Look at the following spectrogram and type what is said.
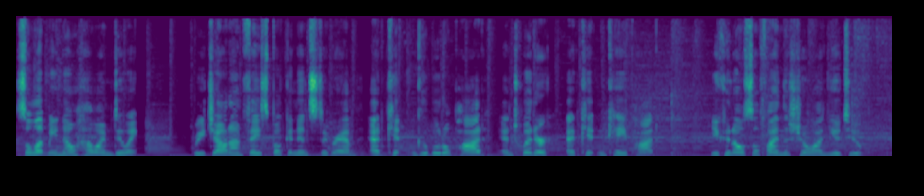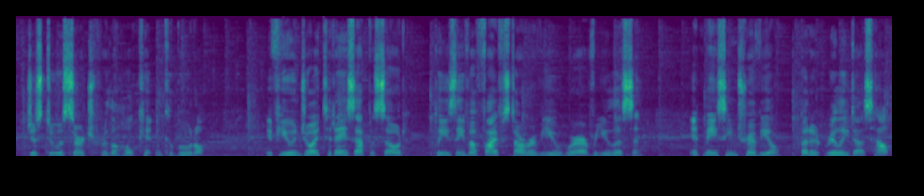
So let me know how I'm doing. Reach out on Facebook and Instagram at Kitten Caboodle Pod and Twitter at Kitten K Pod. You can also find the show on YouTube. Just do a search for the whole Kitten Caboodle. If you enjoyed today's episode, please leave a five star review wherever you listen. It may seem trivial, but it really does help.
